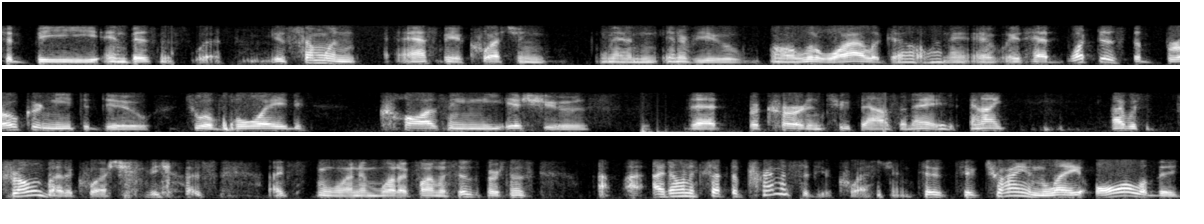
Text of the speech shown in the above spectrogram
to be in business with. If someone asked me a question in an interview uh, a little while ago, and it, it had, "What does the broker need to do to avoid causing the issues that occurred in 2008?" And I I was thrown by the question because I when and what I finally said to the person is I, I don't accept the premise of your question. To to try and lay all of the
